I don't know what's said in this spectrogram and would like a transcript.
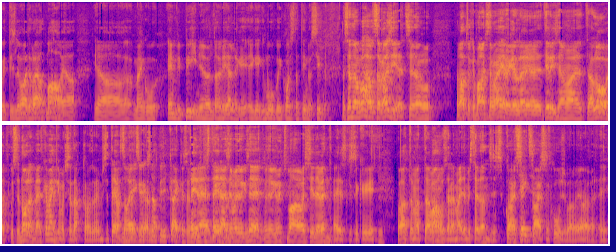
võttis Levadia rajalt maha ja ja mängu MVP nii-öelda oli jällegi ei keegi muu kui Konstantin Vassiljev. no see on nagu kahe otsaga asi, et see nagu natuke pannakse nagu häirekella tirisema, et halloo, et kus need noored mehed ka mängima ükskord hakkavad või mis nad teevad. no ei, eks nad pidid ka ikka teine, teine asi on muidugi see, et muidugi müts maha Vassiljev enda ees, kes ikkagi vaatamata vanusele, ma ei tea, mis nüüd on siis, kaheksakümmend kuus juba või ei ole või, ei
